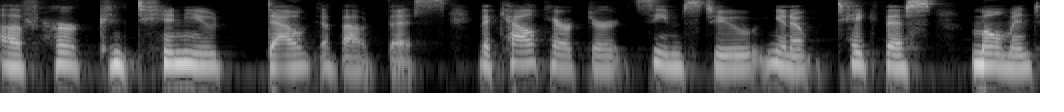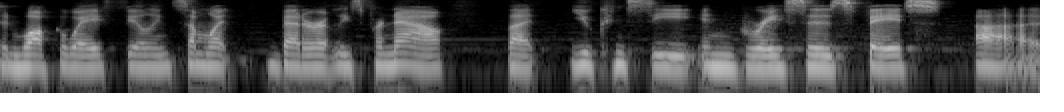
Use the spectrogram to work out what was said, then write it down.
of her continued doubt about this. The Cal character seems to, you know, take this moment and walk away feeling somewhat better, at least for now. But you can see in Grace's face uh,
